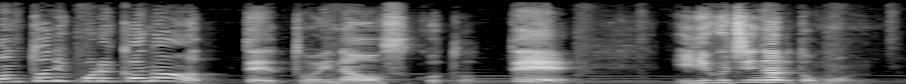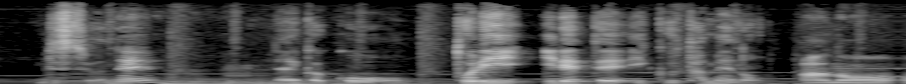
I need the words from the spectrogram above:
本当にこれかなって問い直すことって入り口になると思うんですよね。何かこう取り入れていくための。あの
